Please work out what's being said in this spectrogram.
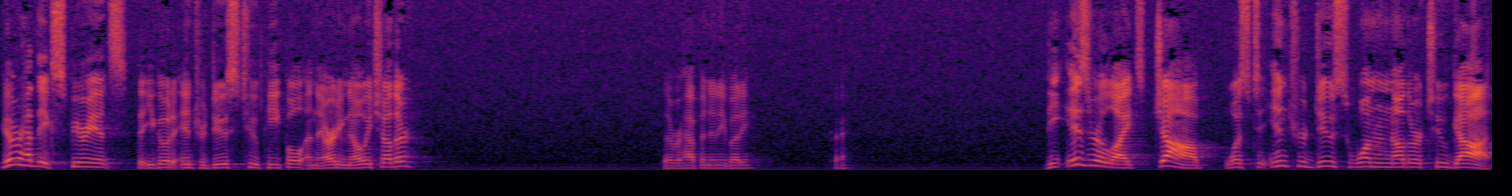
You ever had the experience that you go to introduce two people and they already know each other? Has that ever happened to anybody? Okay. The Israelites' job was to introduce one another to God.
